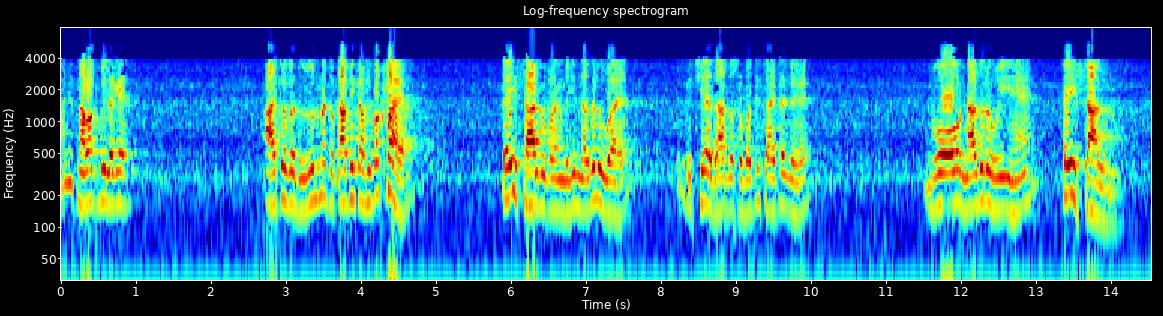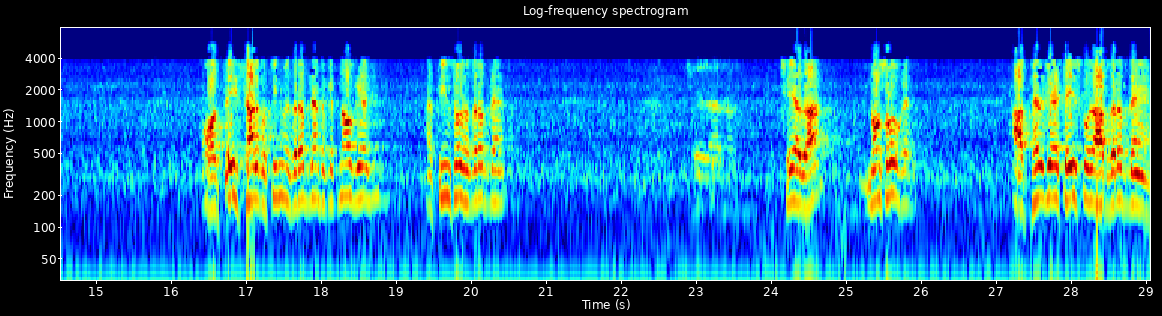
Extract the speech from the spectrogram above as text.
ہاں، جتنا وقت بھی لگے۔ آیتوں کے نزول میں تو کافی کافی وقفہ ہے۔ تیئیس سال میں قرآن مجید نازل ہوا ہے۔ کیونکہ چھ ہزار دو سو بتیس آیتیں جو ہے وہ نازل ہوئی ہیں تیئیس سال میں۔ اور تیئیس سال کو تین میں ضرب دیں تو کتنا ہو گیا جی؟ تین سو سے ضرب دیں۔ چھ ہزار نو سو ہو گئے۔ آپ پھر جو ہے تیئیس کو آپ ضرب دیں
